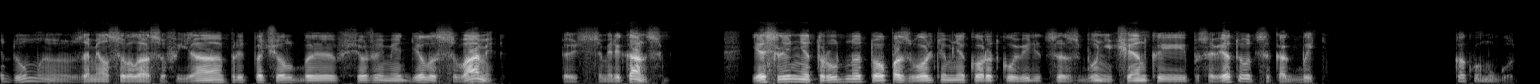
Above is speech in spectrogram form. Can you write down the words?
Думаю, замялся Власов. Я предпочел бы все же иметь дело с вами, то есть с американцами. Если не трудно, то позвольте мне коротко увидеться с Буниченко и посоветоваться, как быть. — Как вам угодно,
